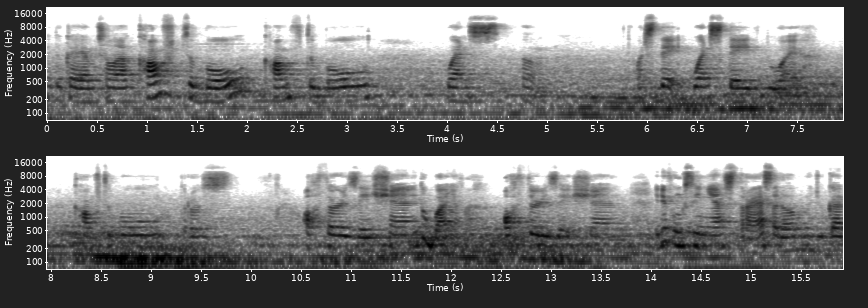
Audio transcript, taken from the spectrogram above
Itu kayak misalnya comfortable, comfortable, Wednesday, um, Wednesday, Wednesday dua ya, comfortable, terus authorization itu banyak lah, authorization. Jadi fungsinya stress adalah menunjukkan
